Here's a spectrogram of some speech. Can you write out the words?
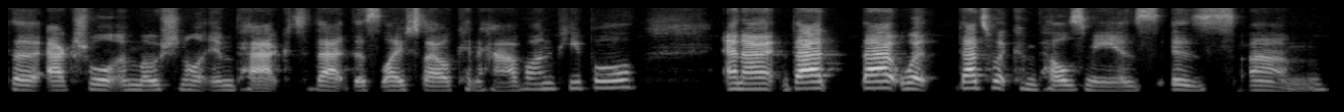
the actual emotional impact that this lifestyle can have on people and i that that what that's what compels me is is um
